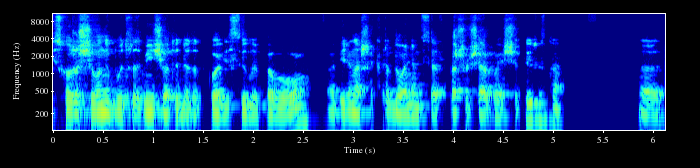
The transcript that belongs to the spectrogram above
І схоже, що вони будуть розміщувати додаткові сили ПВО біля наших кордонів. Це в першу чергу С-400. Е,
